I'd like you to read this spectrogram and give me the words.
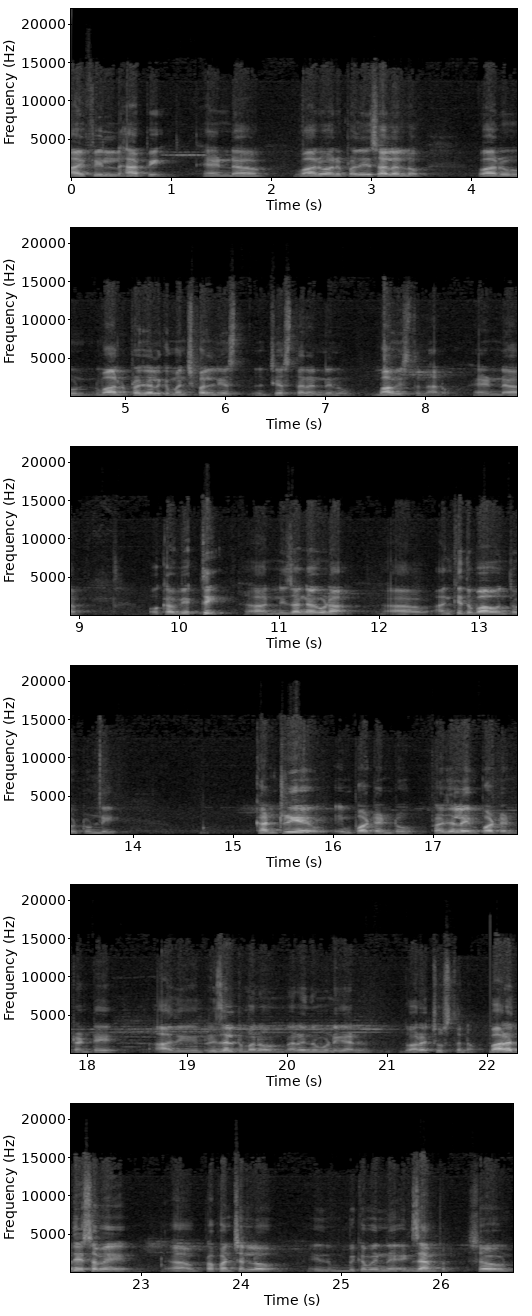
ఐ ఫీల్ హ్యాపీ అండ్ వారి వారి ప్రదేశాలలో వారు వారు ప్రజలకి మంచి పనులు చేస్తారని నేను భావిస్తున్నాను. అండ్ uh, ఒక వ్యక్తి uh, నిజంగా కూడా uh, అంకిత భావంతో ఉండి కంట్రీయే ఇంపార్టెంటు ప్రజలే ఇంపార్టెంట్ అంటే అది రిజల్ట్ మనం నరేంద్ర మోడీ గారి ద్వారా చూస్తున్నాం. భారతదేశమే ప్రపంచంలో ఇది బికమింగ్ ఎగ్జాంపుల్ సో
